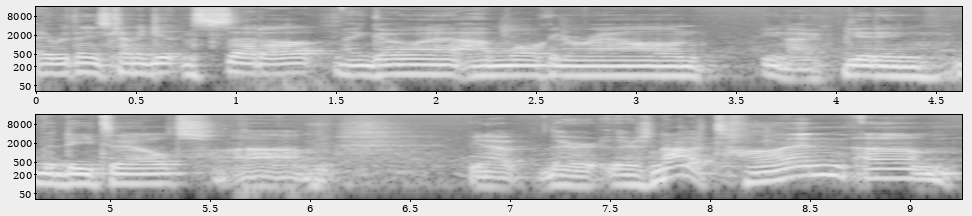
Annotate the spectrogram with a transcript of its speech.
everything's kind of getting set up and going, I'm walking around, you know, getting the details. Um, you know, there there's not a ton um,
